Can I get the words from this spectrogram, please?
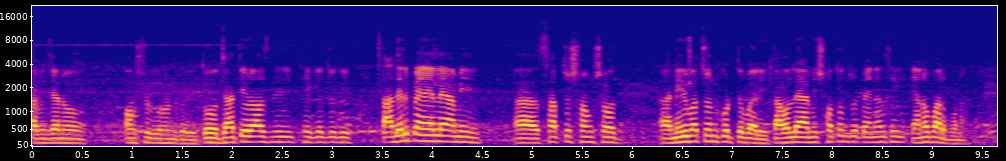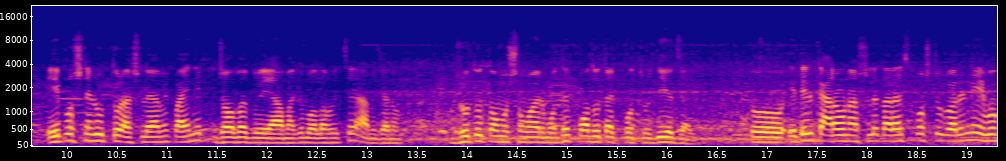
আমি যেন অংশগ্রহণ করি। তো জাতীয় রাজনীতি থেকে যদি তাদের প্যানেলে আমি ছাত্র সংসদ নির্বাচন করতে পারি, তাহলে আমি স্বতন্ত্র প্যানেল থেকে কেন পারব না? এই প্রশ্নের উত্তর আসলে আমি পাইনি। জবাবে আমাকে বলা হয়েছে আমি যেন দ্রুততম সময়ের মধ্যে পদত্যাগপত্র দিয়ে যাই। তো এটির কারণ আসলে তারা স্পষ্ট করেনি এবং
